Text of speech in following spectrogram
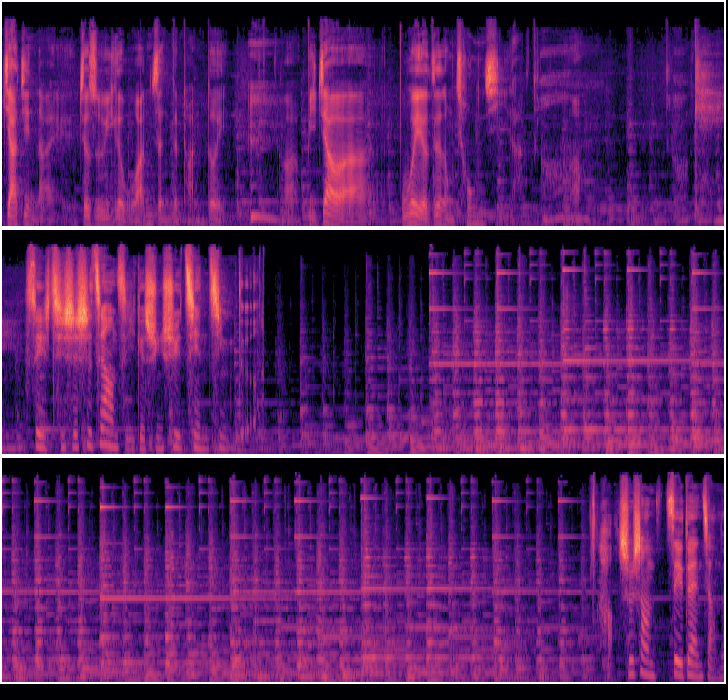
加进来，就是一个完整的团队，嗯啊比较啊不会有这种冲击啦。哦，OK，所以其实是这样子一个循序渐进的。书上这一段讲得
